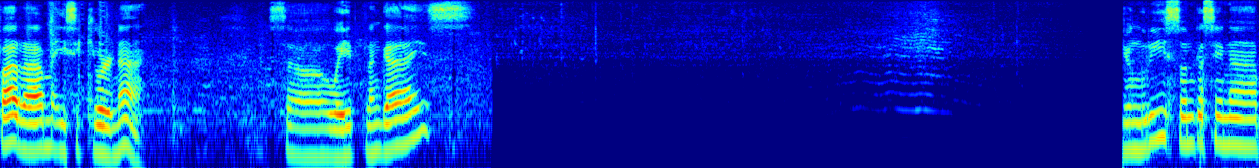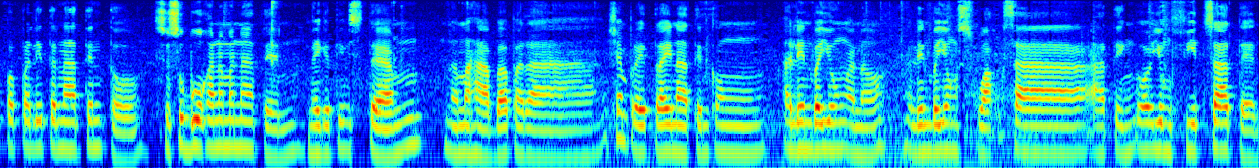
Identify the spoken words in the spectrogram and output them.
para ma-secure na. So, wait lang guys. Yung reason kasi na papalitan natin to, susubukan naman natin negative stem na mahaba para syempre try natin kung alin ba yung ano, alin ba yung swak sa ating o yung fit sa atin.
